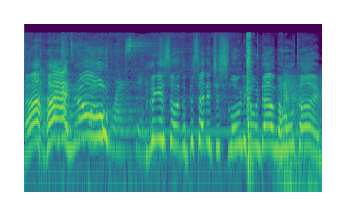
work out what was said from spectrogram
Aha! No! The thing is, so the percentage is slowly going down the whole time.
